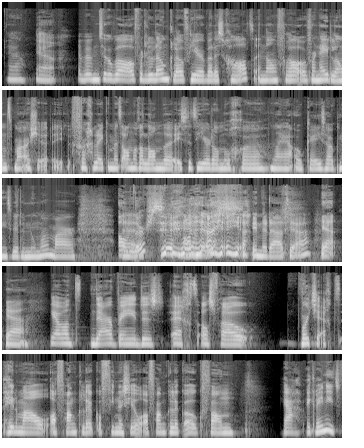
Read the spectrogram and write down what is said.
Ja. ja. We hebben het natuurlijk wel over de loonkloof hier wel eens gehad. En dan vooral over Nederland. Maar als je vergeleken met andere landen is het hier dan nog, uh, nou ja, oké, okay, zou ik niet willen noemen. Maar anders. anders, ja. inderdaad, ja. ja. Ja. Ja, want daar ben je dus echt als vrouw, word je echt helemaal afhankelijk of financieel afhankelijk ook van, ja, ik weet niet,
